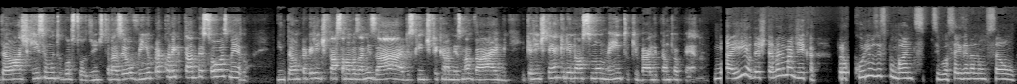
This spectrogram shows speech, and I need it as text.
Então, acho que isso é muito gostoso, a gente trazer o vinho para conectar pessoas mesmo. Então, para que a gente faça novas amizades, que a gente fica na mesma vibe e que a gente tenha aquele nosso momento que vale tanto a pena. E aí, eu deixo até mais uma dica. Procure os espumantes, se vocês ainda não são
